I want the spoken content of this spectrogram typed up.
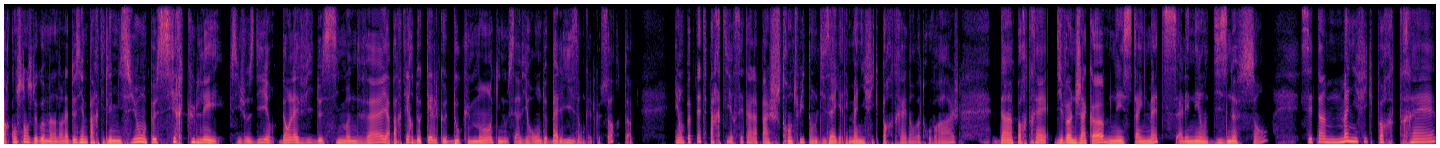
Alors, Constance de Gomain, dans la deuxième partie de l'émission, on peut circuler, si j'ose dire, dans la vie de Simone Veil à partir de quelques documents qui nous serviront de balises en quelque sorte. Et on peut peut-être partir, c'est à la page 38, on le disait, il y a des magnifiques portraits dans votre ouvrage, d'un portrait d'Yvonne Jacob, née Steinmetz, elle est née en 1900. C'est un magnifique portrait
